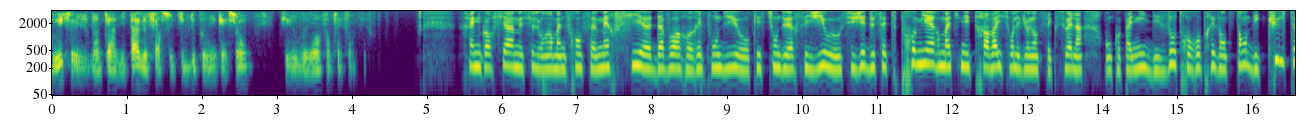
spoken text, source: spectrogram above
oui, je ne m'interdis pas de faire ce type de communication si le besoin s'en fait sentir. Raim Corsia, Monsieur le Grand France, merci euh, d'avoir répondu aux questions du RCJ au sujet de cette première matinée de travail sur les violences sexuelles hein, en compagnie des autres représentants des cultes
